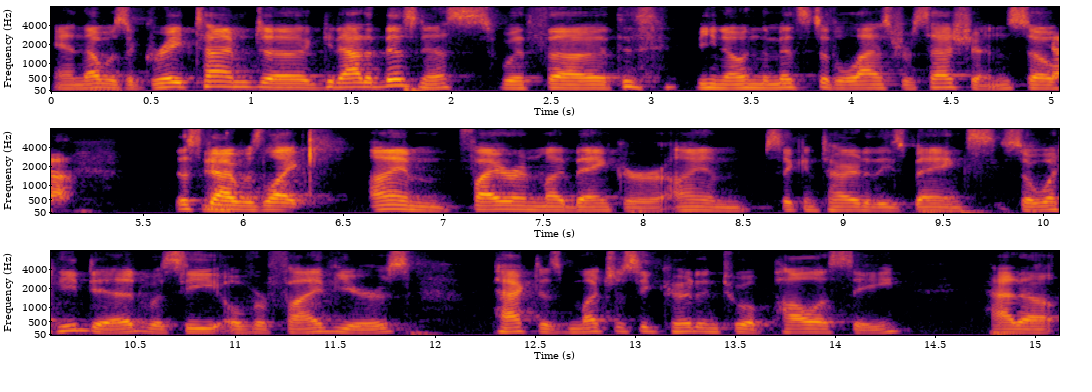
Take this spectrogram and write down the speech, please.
And that was a great time to get out of business with, uh, this, you know, in the midst of the last recession. So yeah. this guy yeah. was like, I am firing my banker. I am sick and tired of these banks. So what he did was he, over five years, packed as much as he could into a policy, had a,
